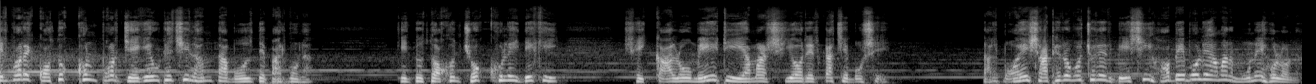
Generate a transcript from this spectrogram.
এরপরে কতক্ষণ পর জেগে উঠেছিলাম তা বলতে পারব না। কিন্তু তখন চোখ খুলেই দেখি সেই কালো মেয়েটি আমার শিয়রের কাছে বসে। তার বয়স আঠেরো বছরের বেশি হবে বলে আমার মনে হলো না।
